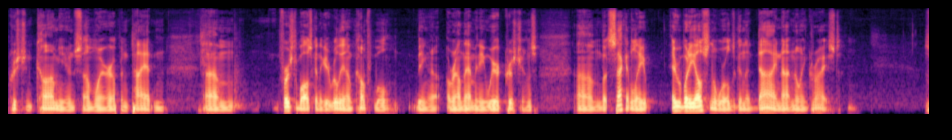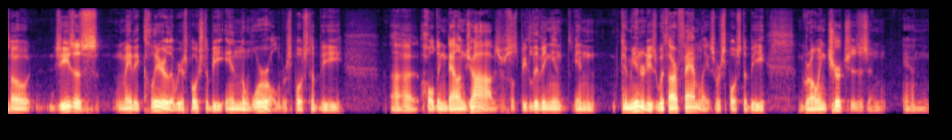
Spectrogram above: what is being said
Christian commune somewhere up in Tieton, um, first of all, it's going to get really uncomfortable being uh, around that many weird Christians. Um, but secondly, everybody else in the world is going to die not knowing Christ. So Jesus made it clear that we are supposed to be in the world. We're supposed to be uh, holding down jobs. We're supposed to be living in, in communities with our families. We're supposed to be growing churches and, and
